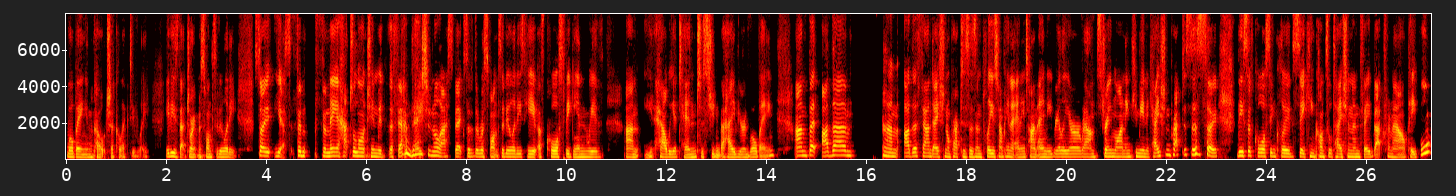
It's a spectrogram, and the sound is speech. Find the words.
well-being and culture collectively. It is that joint responsibility. So yes for for me i had to launch in with the foundational aspects of the responsibilities here of course begin with um, how we attend to student behavior and well-being. Um, but other um, other foundational practices, and please jump in at any time, Aimee, really are around streamlining communication practices. So, this, of course, includes seeking consultation and feedback from our people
